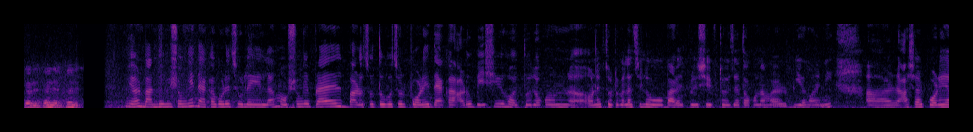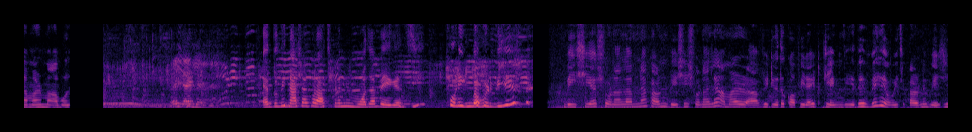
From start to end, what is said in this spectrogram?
কেন কেন কেন আমি আমার বান্ধবীর সঙ্গে দেখা করে চলে এলাম। ওর সঙ্গে প্রায় বারো, চোদ্দ বছর পরে দেখা। আরও বেশি হয়তো যখন অনেক ছোটোবেলা ছিল, ও বাড়াইপুরে শিফট হয়ে যায়, তখন আমার বিয়ে হয়নি। আর আসার পরে আমার মা বল এতদিন আসার পর আজকে আমি মজা পেয়ে গেছি ফরিং বাবুর বিয়ে। বেশি আর শোনালাম না, কারণ বেশি শোনালে আমার ভিডিওতে কপিরাইট ক্লেম দিয়ে দেবে, ওই কারণে বেশি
